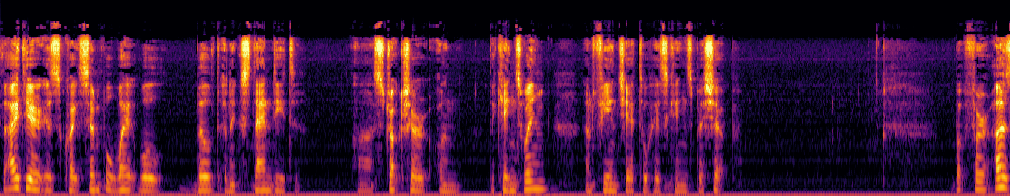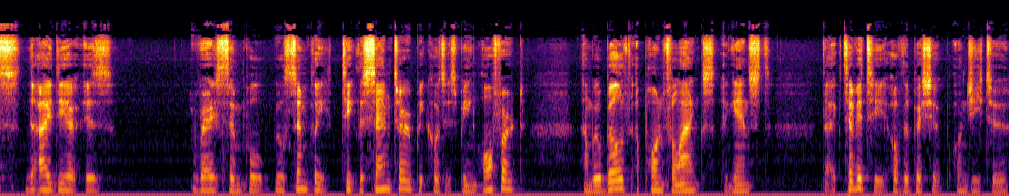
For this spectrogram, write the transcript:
The idea is quite simple. White will build an extended uh, structure on the king's wing and fianchetto his king's bishop. But for us, the idea is very simple. We'll simply take the centre because it's being offered and we'll build a pawn phalanx against the activity of the bishop on g2.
